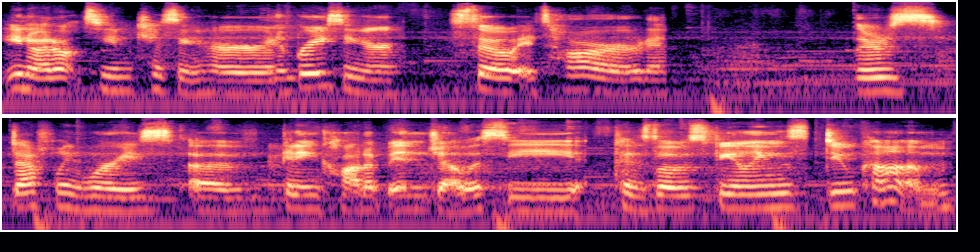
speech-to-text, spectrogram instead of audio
you know, I don't see him kissing her and embracing her. So it's hard. There's definitely worries of getting caught up in jealousy because those feelings do come.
